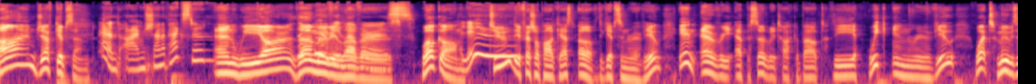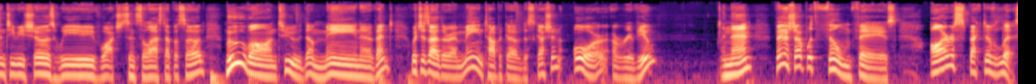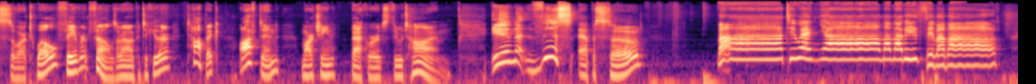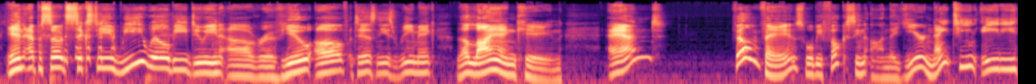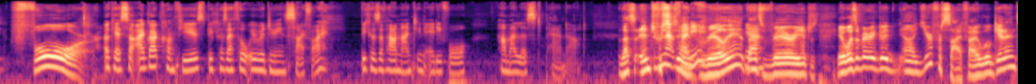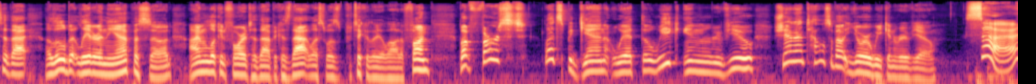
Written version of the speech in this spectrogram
I'm Jeff Gibson, And I'm Shanna Paxton. and we are the, Movie, Movie Lovers. Lovers. Welcome Hello. to the official podcast of the Gibson Review. In every episode, we talk about the week in review, what movies and TV shows we've watched since the last episode, move on to the main event, which is either a main topic of discussion or a review, and then finish up with Film Faves. Our respective lists of our 12 favorite films around a particular topic, often marching backwards through time. In this episode, Ba tiwenya mama bitsi baba. in episode 60, we will be doing a review of Disney's remake, The Lion King. And Film Faves will be focusing on the year 1984. Okay, so I got confused because I thought we were doing sci-fi because of how 1984, how my list panned out. That's interesting. funny? Really? That's very interesting. It was a very good uh, year for sci-fi. We'll get into that a little bit later in the episode. I'm looking forward to that because that list was particularly a lot of fun. But first, let's begin with the week in review. Shanna, tell us about your week in review. So,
